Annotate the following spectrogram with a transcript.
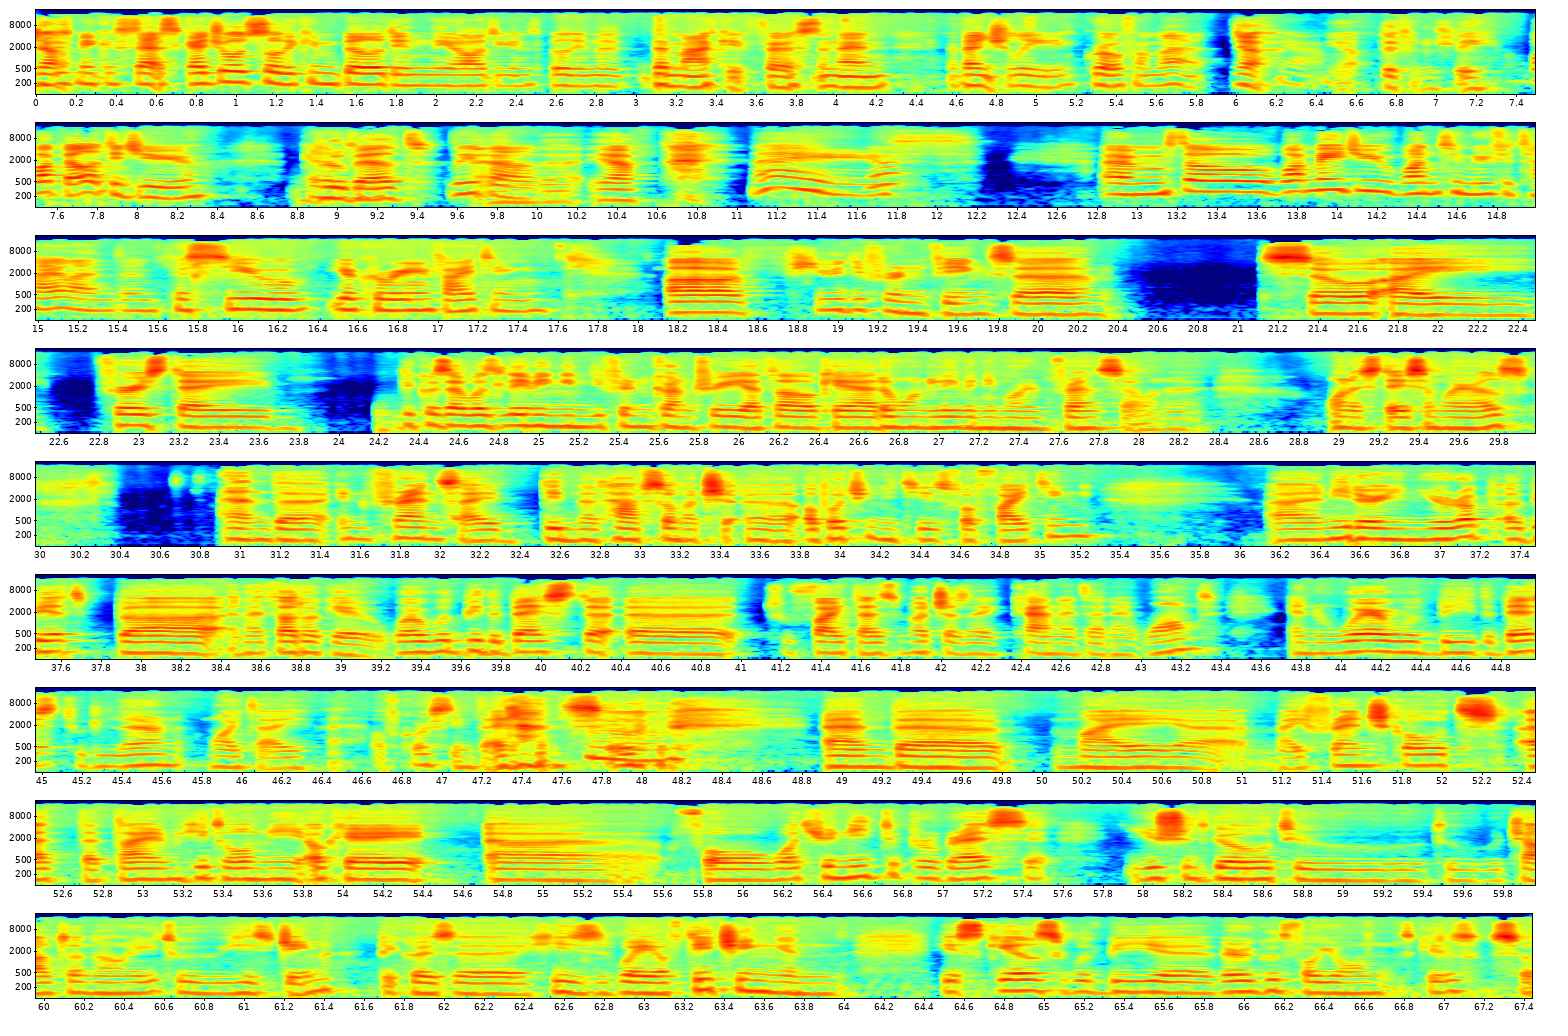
Yeah. just make a set schedule so they can build in the audience, build in the, the market first, and then eventually grow from that. yeah, Yeah. yeah, definitely. What belt did you? Blue belt. Blue and, belt. uh, yeah. Nice. Um, so, what made you want to move to Thailand and pursue your career in fighting? A few different things. Um, so I first I because I was living in different country, I thought, okay, I don't want to live anymore in France. I want to want to stay somewhere else. And uh, in France, I did not have so much uh, opportunities for fighting. Uh, neither in Europe a bit, but and I thought, okay, where would be the best uh, to fight as much as I can and I want, and where would be the best to learn Muay Thai? Of course, in Thailand. So, and uh, my uh, my French coach at that time, he told me, okay, uh, for what you need to progress, you should go to to Charlton Henry to his gym because uh, his way of teaching and his skills would be uh, very good for your own skills. So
